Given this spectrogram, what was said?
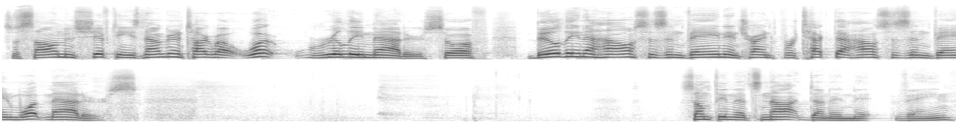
So Solomon's shifting. He's now going to talk about what really matters. So if building a house is in vain and trying to protect that house is in vain, what matters? Something that's not done in vain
